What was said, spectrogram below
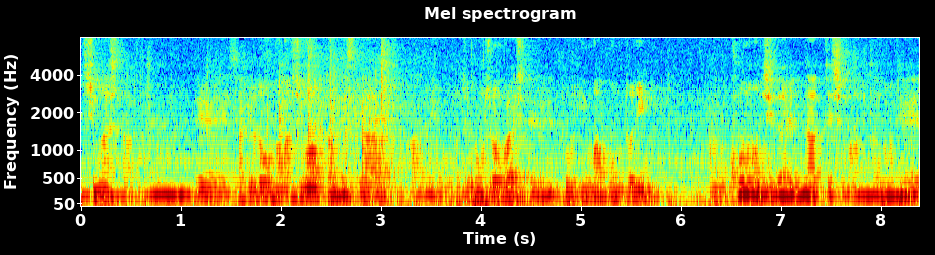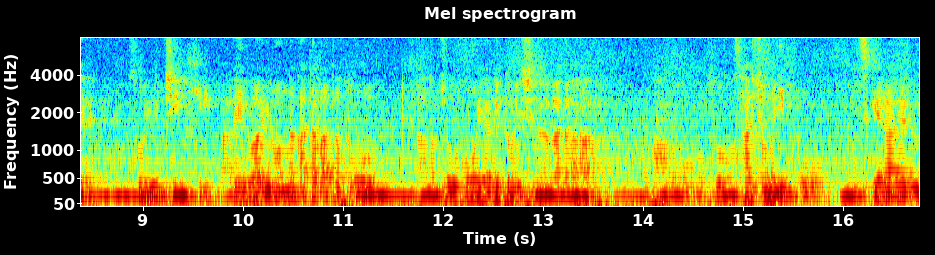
しました。で先ほどお話もあったんですが自分も商売していると今本当にあの個の時代になってしまったのでそういう地域あるいはいろんな方々とあの情報をやり取りしながらあのその最初の一歩を見つけられる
